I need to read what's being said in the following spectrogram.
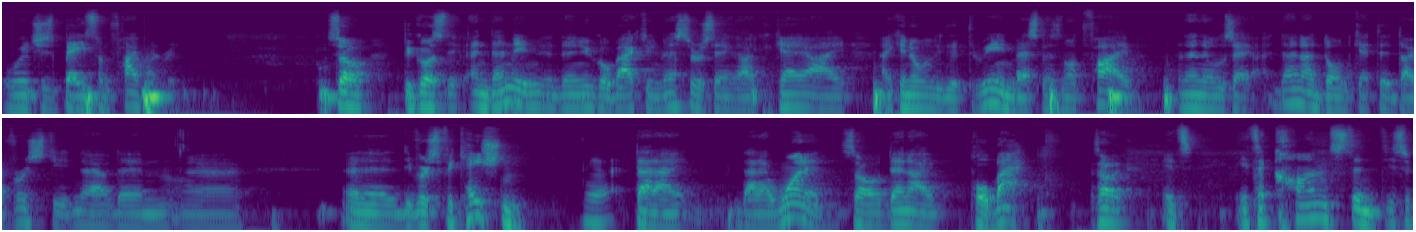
which is based on 500. So because the, and then they, then you go back to investors saying like okay I I can only do three investments not five and then they will say then I don't get the diversity now the um, uh, uh, diversification Yeah. that I that I wanted so then I pull back so it's it's a constant it's a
